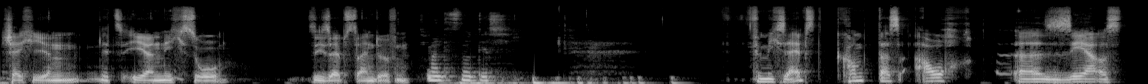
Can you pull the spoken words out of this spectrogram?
Tschechien jetzt eher nicht so sie selbst sein dürfen. Ich meine jetzt nur dich. Für mich selbst kommt das auch äh, sehr aus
